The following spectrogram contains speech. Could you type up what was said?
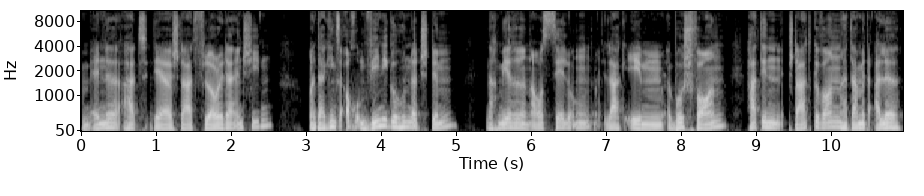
Am Ende hat der Staat Florida entschieden und da ging es auch um wenige hundert Stimmen. nach mehreren Auszählungen lag eben Bush vorn, hat den Staat gewonnen, hat damit alle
